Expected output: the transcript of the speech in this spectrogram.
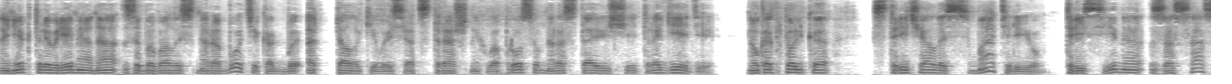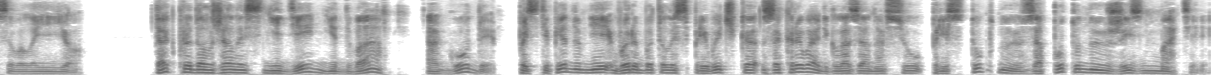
На некоторое время она забывалась на работе, как бы отталкиваясь от страшных вопросов нарастающей трагедии, но как только встречалась с матерью, трясина засасывала ее. Так продолжалось не день, не два, а годы. Постепенно в ней выработалась привычка закрывать глаза на всю преступную, запутанную жизнь матери.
